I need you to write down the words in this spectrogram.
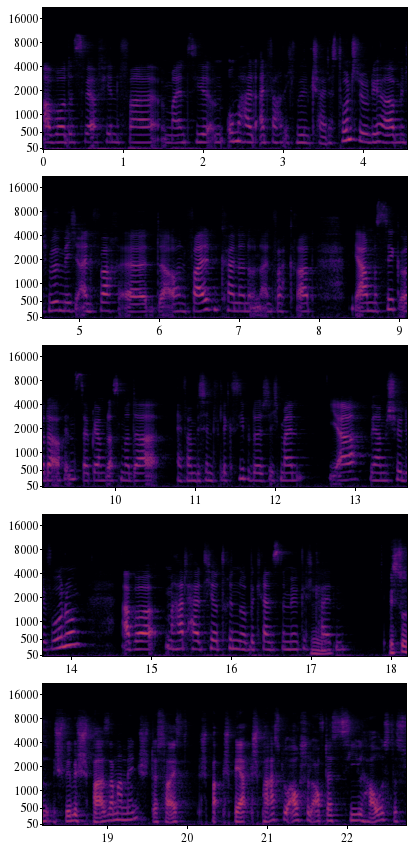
Aber das wäre auf jeden Fall mein Ziel, um- um halt einfach, ich will ein gescheites Tonstudio haben, ich will mich einfach äh, da auch entfalten können und einfach gerade, ja, Musik oder auch Instagram, dass man da einfach ein bisschen flexibler ist. Ich meine, ja, wir haben eine schöne Wohnung, aber man hat halt hier drin nur begrenzte Möglichkeiten. Bist du ein schwäbisch sparsamer Mensch? Das heißt, spa sparst du auch schon auf das Ziel Haus? Das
